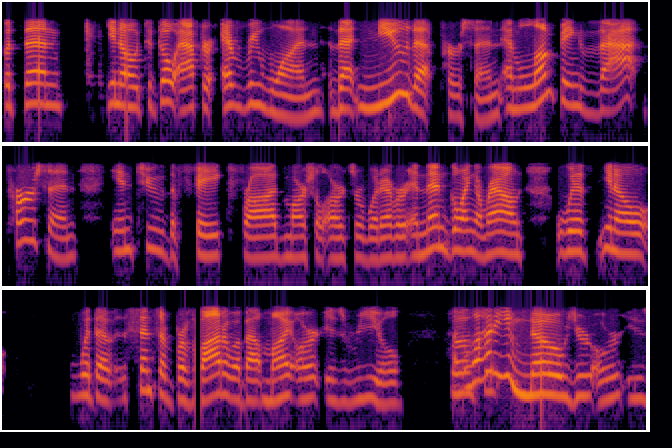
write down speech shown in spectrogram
But then you know, to go after everyone that knew that person and lumping that person into the fake fraud martial arts or whatever, and then going around with, you know, with a sense of bravado about my art is real. Well, Well, how do you know your art is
